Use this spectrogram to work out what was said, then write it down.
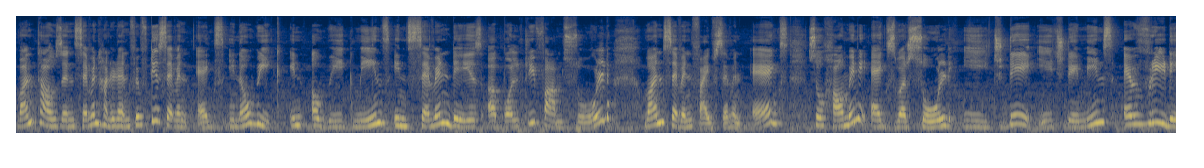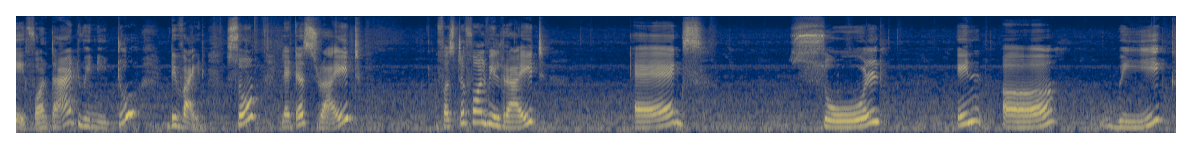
1757 eggs in a week. In a week means in 7 days a poultry farm sold 1757 eggs. So how many eggs were sold each day? Each day means every day. For that we need to divide. So let us write. First of all we'll write eggs sold in a week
